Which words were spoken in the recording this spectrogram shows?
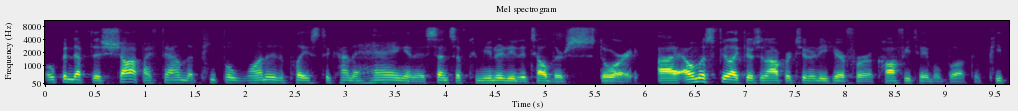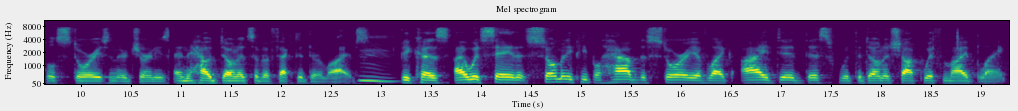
opened up this shop, I found that people wanted a place to kind of hang and a sense of community to tell their story. I almost feel like there's an opportunity here for a coffee table book of people's stories and their journeys and how donuts have affected their lives. Mm. Because I would say that so many people have the story of like, I did this with the donut shop with my blank.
